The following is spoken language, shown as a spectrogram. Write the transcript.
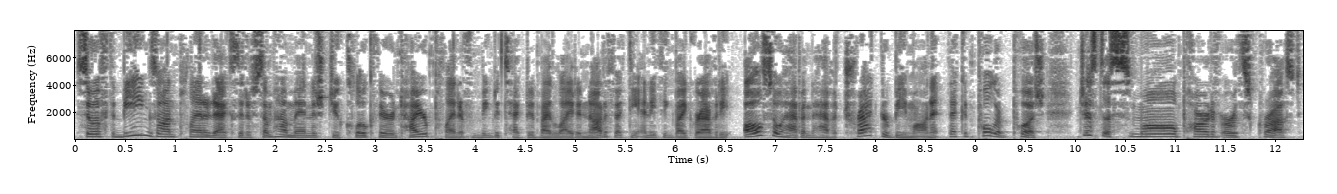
So if the beings on Planet X that have somehow managed to cloak their entire planet from being detected by light and not affecting anything by gravity also happen to have a tractor beam on it that could pull or push just a small part of Earth's crust,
